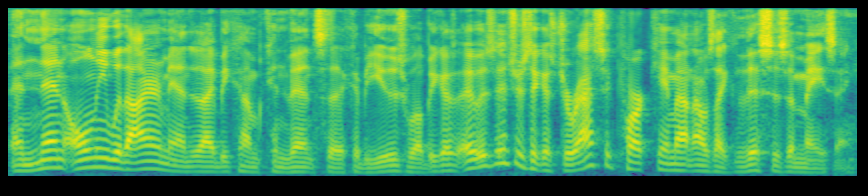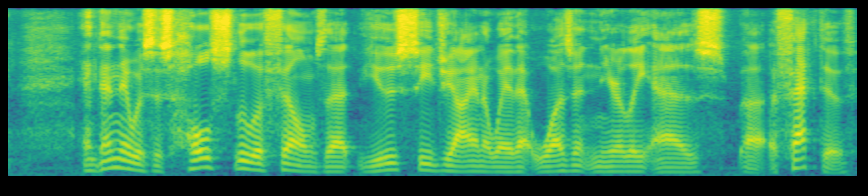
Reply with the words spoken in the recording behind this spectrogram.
And then only with Iron Man did I become convinced that it could be used well because it was interesting because Jurassic Park came out and I was like, this is amazing. And then there was this whole slew of films that used CGI in a way that wasn't nearly as uh, effective.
